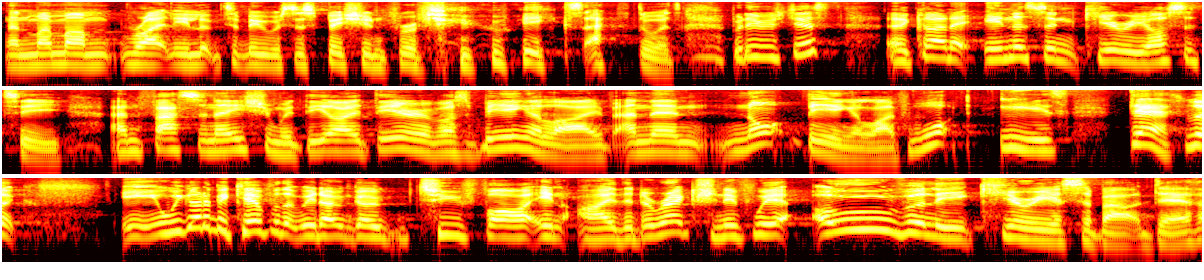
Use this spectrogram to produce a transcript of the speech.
And my mum rightly looked at me with suspicion for a few weeks afterwards. But it was just a kind of innocent curiosity and fascination with the idea of us being alive and then not being alive. What is death? Look, we got to be careful that we don't go too far in either direction. If we're overly curious about death,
